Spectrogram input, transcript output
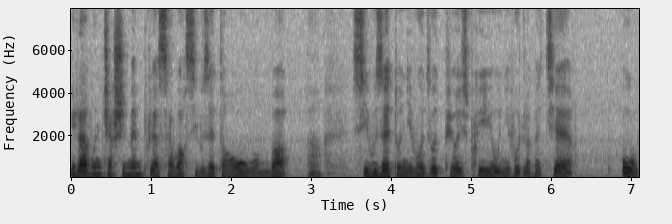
Et là, vous ne cherchez même plus à savoir si vous êtes en haut ou en bas. Hein. Si vous êtes au niveau de votre pur esprit, au niveau de la matière, oh,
